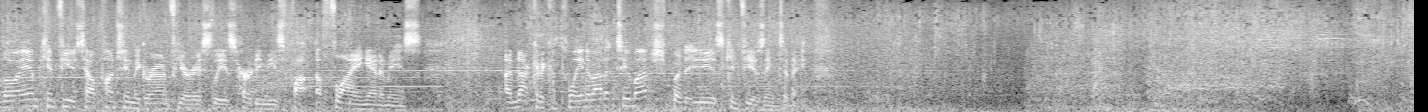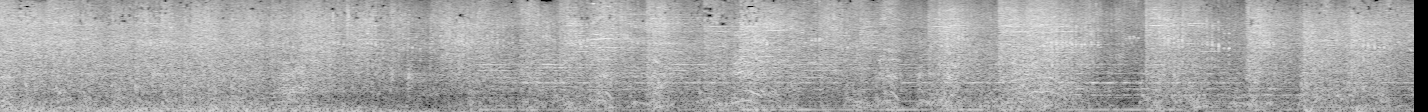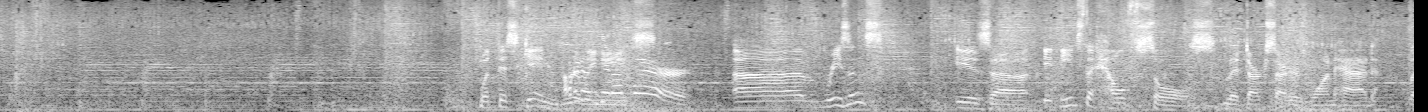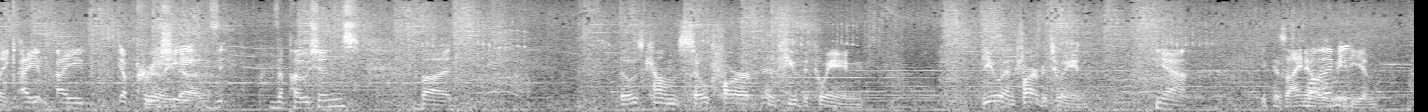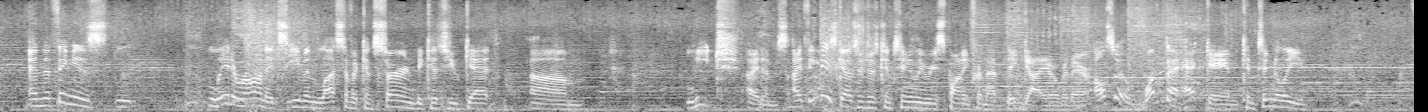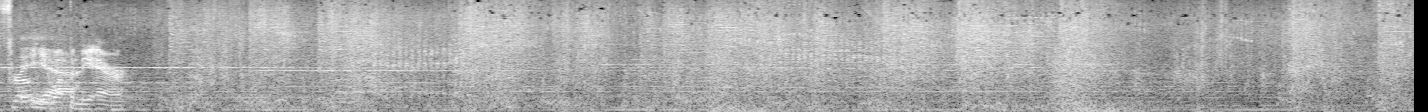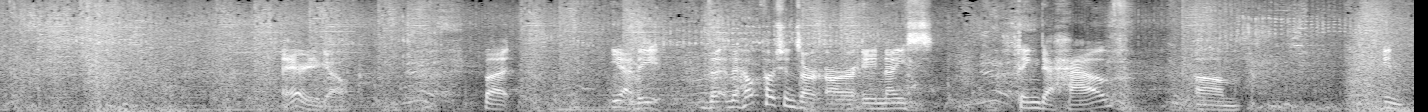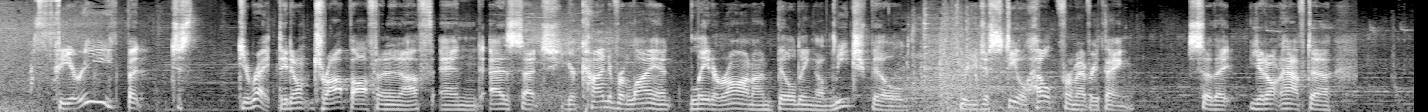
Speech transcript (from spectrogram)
Although I am confused how punching the ground furiously is hurting these uh, flying enemies. I'm not going to complain about it too much, but it is confusing to me. This game How did I really get up needs there? uh, reasons is uh, it needs the health souls that Darksiders One had. Like I I appreciate does. the, the potions, but Those come so far and few between. Few and far between, yeah. because I know Well, I mean- medium. And the thing is, l- later on, it's even less of a concern because you get um, leech items. I think these guys are just continually respawning from that big guy over there. Also, what the heck game continually throwing you up in the air? There you go. But yeah, the the, the health potions are, are a nice thing to have um, in theory, but just you're right. They don't drop often enough, and as such, you're kind of reliant later on on building a leech build where you just steal health from everything so that you don't have to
